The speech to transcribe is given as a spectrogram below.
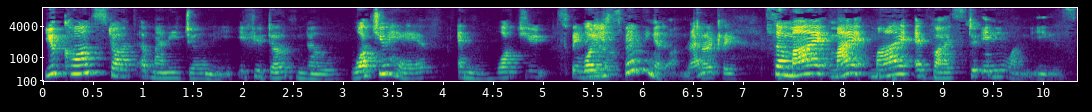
You can't start a money journey if you don't know what you have and what you spending what you're on. spending it on, right? Totally. So my my my advice to anyone is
